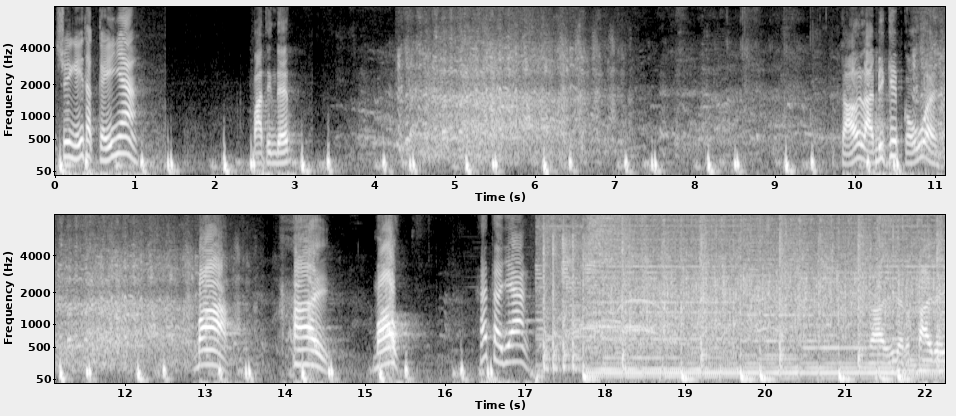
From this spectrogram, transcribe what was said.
Suy nghĩ thật kỹ nha. Ba tiếng đếm. Trở lại bí kíp cũ rồi. Ba hai một. Hết thời gian. Rồi bây giờ nắm tay đi.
